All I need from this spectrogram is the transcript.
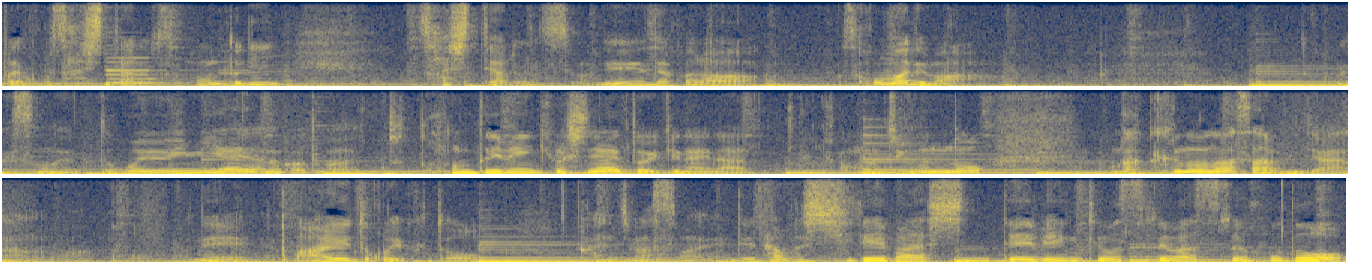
ぱりこう刺してあるんですよ。本当に刺してあるんですよね。だからそこまでまあそうねどういう意味合いなのかとかちょっと本当に勉強しないといけないなっていうかもう自分の学のなさみたいなのはこうねああいうとこ行くと感じますよね。で多分知れば知って勉強すればするほど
